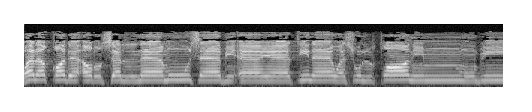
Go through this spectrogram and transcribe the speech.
وَلَقَدْ أَرْسَلْنَا مُوسَىٰ بِآيَاتِنَا وَسُلْطَانٍ مُّبِينٍ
